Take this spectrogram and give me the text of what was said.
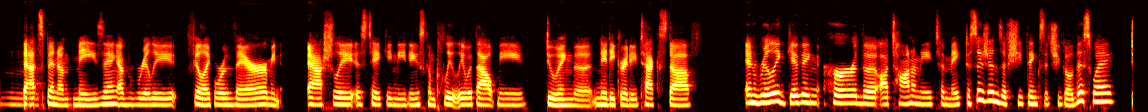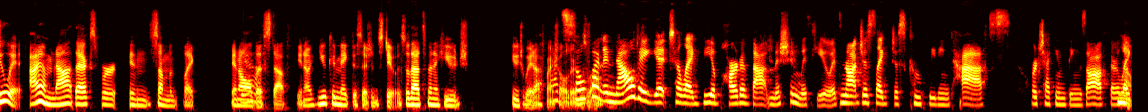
mm. that's been amazing. I really feel like we're there. I mean, Ashley is taking meetings completely without me doing the nitty-gritty tech stuff and really giving her the autonomy to make decisions if she thinks it should go this way, do it. I am not the expert in some of like in yeah. all this stuff. You know, you can make decisions too. So that's been a huge huge weight off my That's shoulders. So fun. And now they get to like be a part of that mission with you. It's not just like just completing tasks or checking things off. They're no, like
